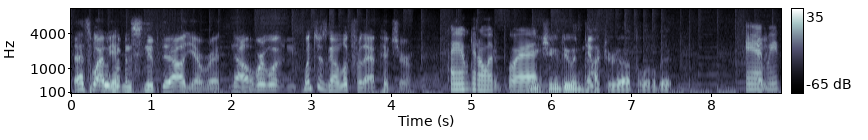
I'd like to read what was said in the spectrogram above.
that's why we haven't snooped it out yet, Rick. No, we're, we're Winter's gonna look for that picture. I am gonna look for I it. think she can do and doctor it up a little bit. And we- we've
